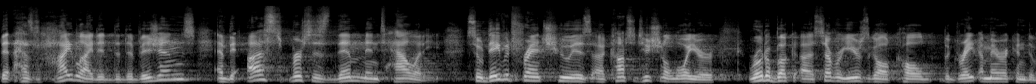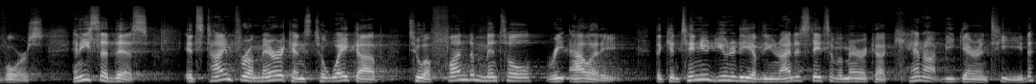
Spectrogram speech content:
that has highlighted the divisions and the us versus them mentality. So, David French, who is a constitutional lawyer, wrote a book uh, several years ago called The Great American Divorce. And he said this It's time for Americans to wake up to a fundamental reality. The continued unity of the United States of America cannot be guaranteed.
